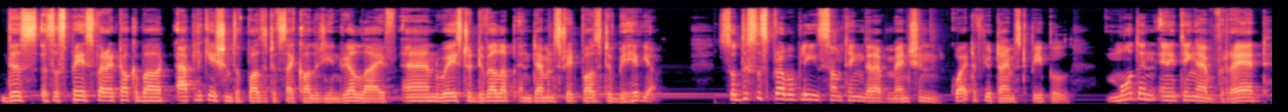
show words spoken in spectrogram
This is a space where I talk about applications of positive psychology in real life and ways to develop and demonstrate positive behavior. So, this is probably something that I've mentioned quite a few times to people. More than anything I've read,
